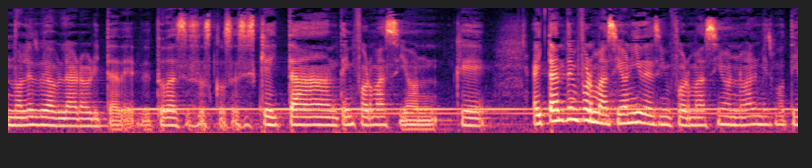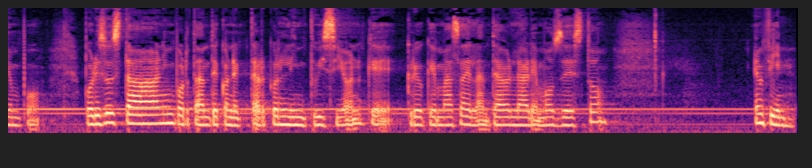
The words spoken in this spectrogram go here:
no les voy a hablar ahorita de, de, todas esas cosas. Es que hay tanta información que hay tanta información y desinformación, ¿no? Al mismo tiempo. Por eso es tan importante conectar con la intuición, que creo que más adelante hablaremos de esto. En fin,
